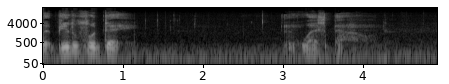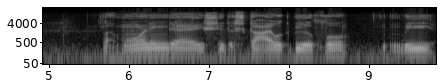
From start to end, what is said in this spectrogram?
a beautiful day. Westbound. Like morning day, see the sky look beautiful. Me,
